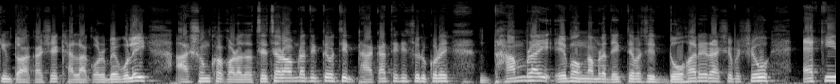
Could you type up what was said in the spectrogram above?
কিন্তু আকাশে খেলা করবে বলেই আশঙ্কা করা যাচ্ছে। এছাড়াও আমরা দেখতে পাচ্ছি ঢাকা থেকে শুরু করে ধামরাই এবং আমরা দেখতে পাচ্ছি দোহারের আশেপাশেও একই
